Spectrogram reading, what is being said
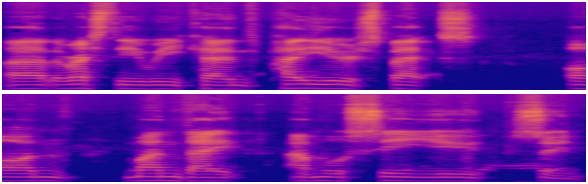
uh, the rest of your weekend. Pay your respects on Monday, and we'll see you soon.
